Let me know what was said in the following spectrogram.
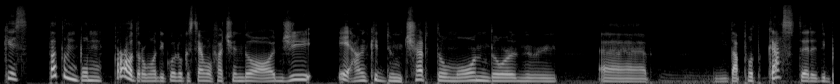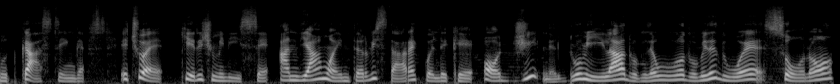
che è stato un po' un prodromo di quello che stiamo facendo oggi e anche di un certo mondo... Eh, da podcaster di podcasting, e cioè Chierici mi disse andiamo a intervistare quelle che oggi, nel 2000, 2001, 2002, sono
